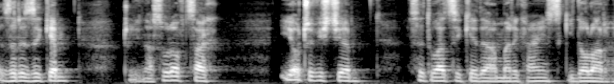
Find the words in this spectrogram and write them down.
z ryzykiem, czyli na surowcach i oczywiście w sytuacji, kiedy amerykański dolar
